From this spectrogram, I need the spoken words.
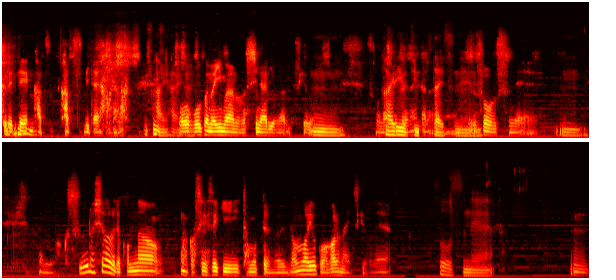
くれて、勝つ、勝つみたいなのが、はいはい、はい。僕の今のシナリオなんですけど、うん。そうなってくれたいですねそうですね。うん。でもスールシャールでこんな、なんか成績保ってるの、あんまりよくわからないんですけどね。そうですね。うん。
